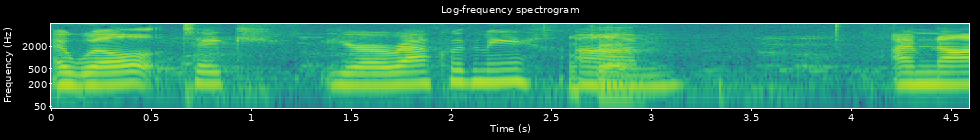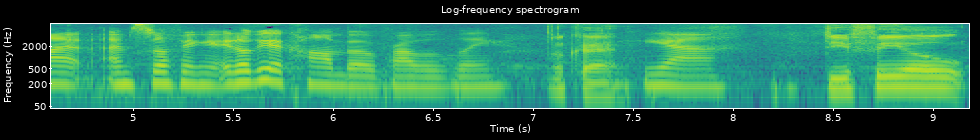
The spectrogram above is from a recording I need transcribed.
I will take Eurorack with me. Okay. Um, I'm not. I'm still figuring. It'll be a combo probably. Okay. Yeah. Do you feel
